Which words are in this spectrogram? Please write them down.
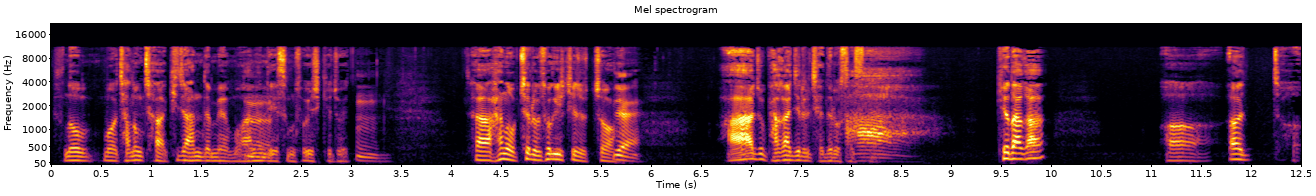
그래서 너 뭐 자동차 기자 한다며 뭐 아는 음. 데 있으면 소개시켜줘. 음. 자, 한 업체를 소개시켜줬죠. 예. 아주 바가지를 제대로 썼어요. 아. 게다가 어, 어, 저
